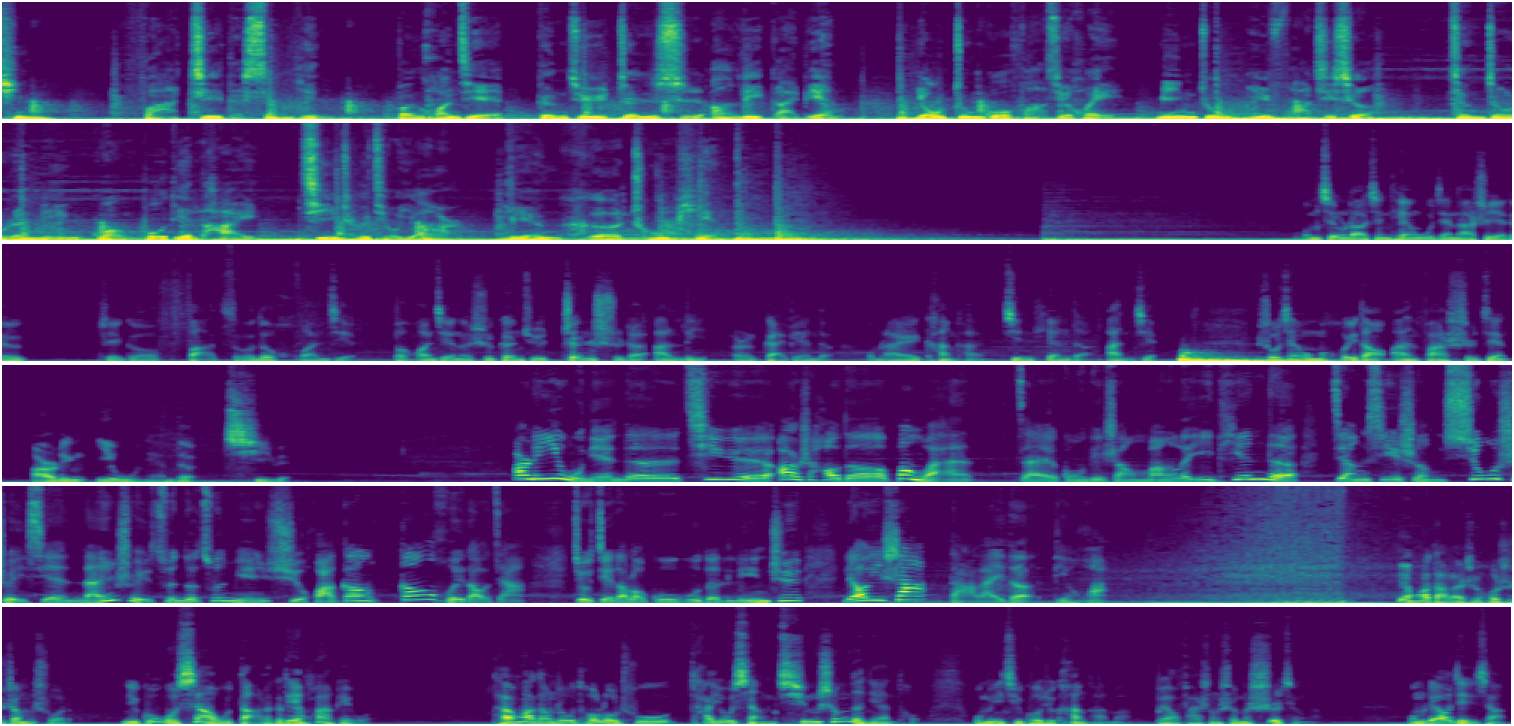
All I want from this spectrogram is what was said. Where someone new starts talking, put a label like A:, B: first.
A: 听法治的声音。本环节根据真实案例改编，由中国法学会民主与法治社、郑州人民广播电台、汽车九一二联合出品。
B: 我们进入到今天五件大事业的这个法则的环节。本环节呢是根据真实的案例而改编的。我们来看看今天的案件。首先，我们回到案发时间，二零一五年的七月。
C: 二零一五年的七月二十号的傍晚，在工地上忙了一天的江西省修水县南水村的村民许华刚刚回到家，就接到了姑姑的邻居廖一莎打来的电话。
B: 电话打来之后是这么说的：“你姑姑下午打了个电话给我，谈话当中透露出她有想轻生的念头，我们一起过去看看吧，不要发生什么事情了。”我们了解一下，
